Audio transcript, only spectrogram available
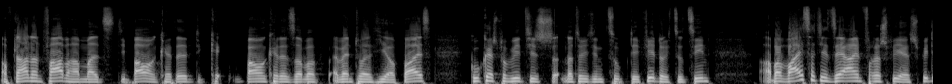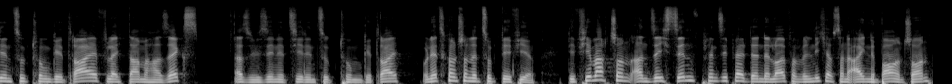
auf einer anderen Farbe haben als die Bauernkette. Die Ke Bauernkette ist aber eventuell hier auf Weiß. Gukash probiert hier natürlich den Zug D4 durchzuziehen. Aber Weiß hat hier sehr einfaches Spiel. Er spielt den Zug Turm G3, vielleicht Dame H6. Also wir sehen jetzt hier den Zug Turm G3. Und jetzt kommt schon der Zug D4. D4 macht schon an sich Sinn prinzipiell, denn der Läufer will nicht auf seine eigene Bauern schauen.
